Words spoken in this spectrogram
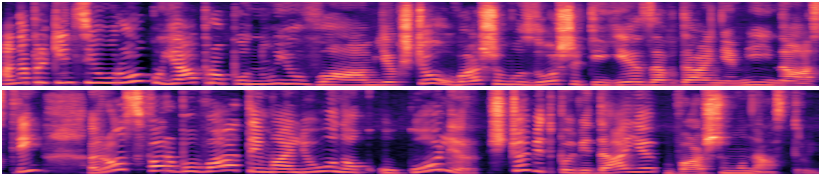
А наприкінці уроку я пропоную вам, якщо у вашому зошиті є завдання Мій настрій, розфарбувати малюнок у колір, що відповідає вашому настрою.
